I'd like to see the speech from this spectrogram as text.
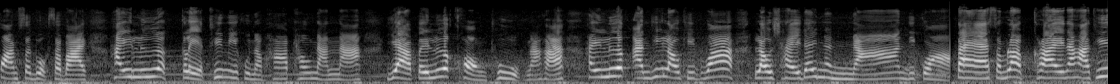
ความสะดวกสบาย ให้เลือกเกรดที่มีคุณภาพเท่านั้นนะ อย่าไปเลือกของถูกนะคะ ให้เลือกอันที่เราคิดว่าเราใช้ได้นานๆดีกว่า แต่สำหรับใครนะคะที่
